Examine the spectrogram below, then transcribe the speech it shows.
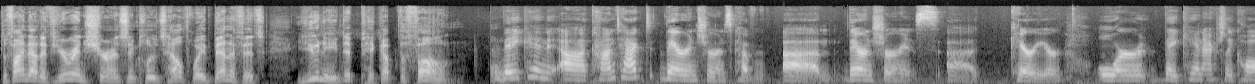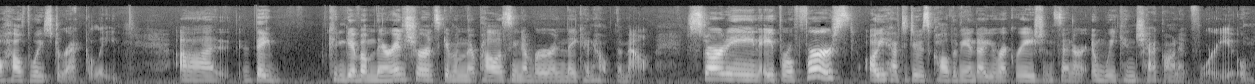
To find out if your insurance includes Healthway benefits, you need to pick up the phone. they can uh, contact their insurance cover um, their insurance uh, carrier or they can actually call healthways directly. Uh, they can give them their insurance give them their policy number and they can help them out starting april 1st all you have to do is call the vandalia recreation center and we can check on it for you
